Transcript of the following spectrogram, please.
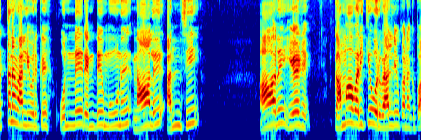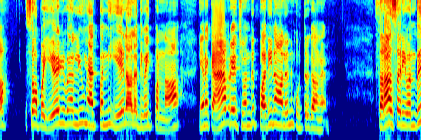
எத்தனை வேல்யூ இருக்குது ஒன்று ரெண்டு மூணு நாலு அஞ்சு ஆறு ஏழு. கமா வரைக்கும் ஒரு வேல்யூ கணக்குப்பா. ஸோ அப்போ ஏழு வேல்யூவும் ஆட் பண்ணி ஏழால் டிவைட் பண்ணால் எனக்கு ஆவரேஜ் வந்து பதினாலுன்னு கொடுத்துருக்காங்க. சராசரி வந்து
